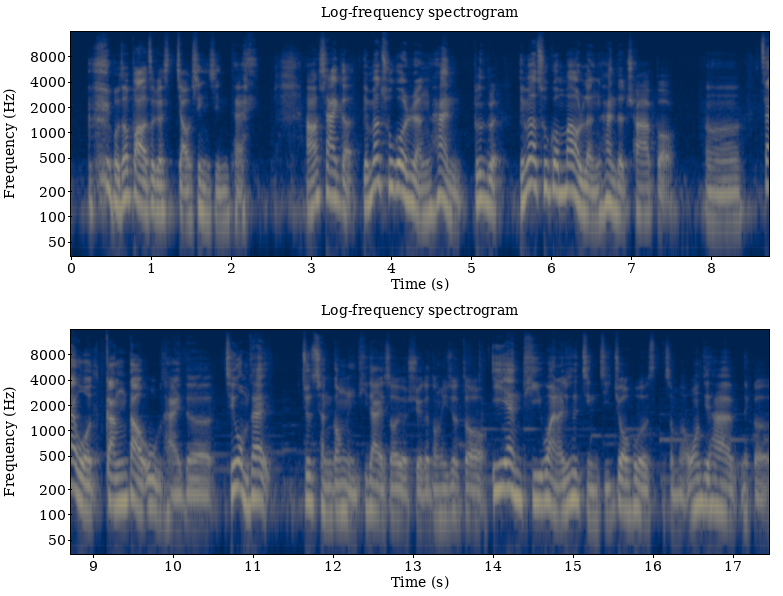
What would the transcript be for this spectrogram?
我都抱着这个侥幸心态。好，下一个有没有出过冷汗？不是不是，有没有出过冒冷汗的 trouble？嗯，在我刚到雾台的，其实我们在。就是成功你替代的时候有学个东西，叫做 EMT One 啊，就是紧急救护什么，我忘记它的那个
